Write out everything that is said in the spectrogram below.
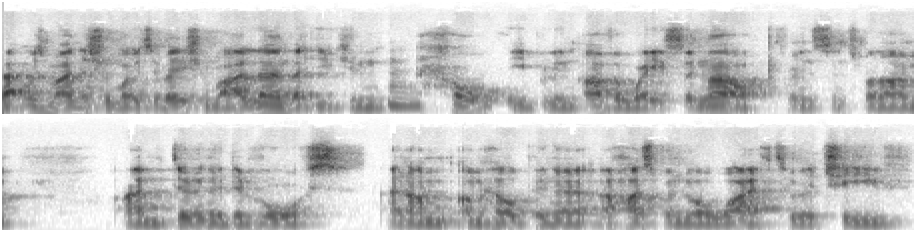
that was my initial motivation. But I learned that you can mm. help people in other ways. So now, for instance, when I'm I'm doing a divorce and I'm I'm helping a, a husband or a wife to achieve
